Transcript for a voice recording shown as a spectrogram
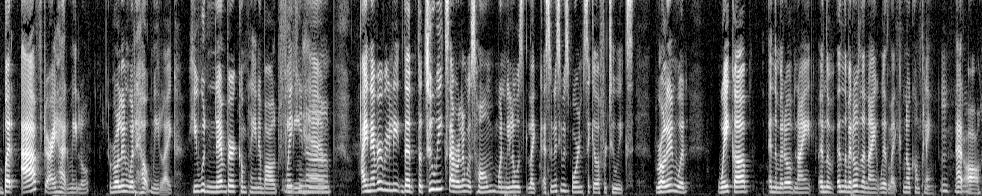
But after I had Milo, Roland would help me. Like he would never complain about feeding Waking him. up. I never really the the two weeks that Roland was home when Milo was like as soon as he was born, se quedó for two weeks. Roland would wake up in the middle of night in the in the middle of the night with like no complaint mm-hmm. at all.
